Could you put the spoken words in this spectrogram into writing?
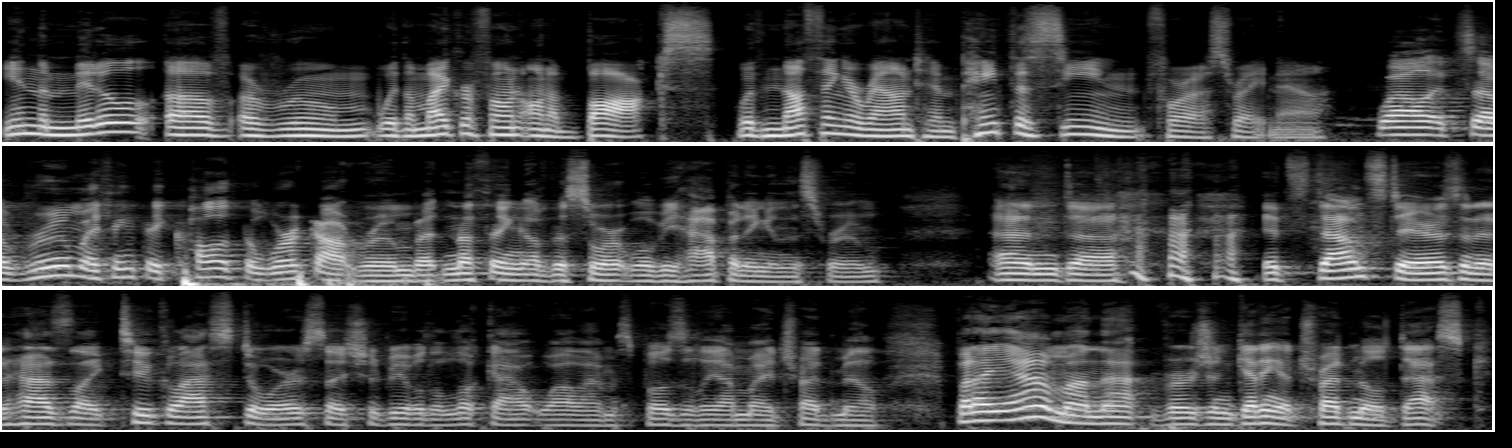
in the middle of a room with a microphone on a box with nothing around him. Paint the scene for us right now. well, it's a room. I think they call it the workout room, but nothing of the sort will be happening in this room. And uh, it's downstairs, and it has like two glass doors, so I should be able to look out while I'm supposedly on my treadmill. But I am on that version getting a treadmill desk,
